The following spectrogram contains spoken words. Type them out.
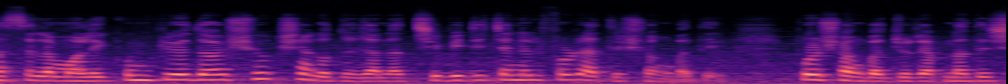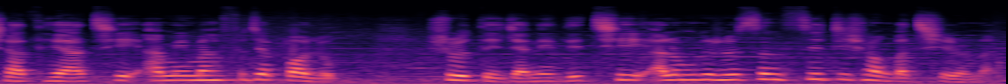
আসসালামু আলাইকুম, প্রিয় দর্শক। স্বাগত জানাচ্ছি বিডি চ্যানেল ফোর রাতের সংবাদে। পুরো সংবাদ জুড়ে আপনাদের সাথে আছি আমি মাহফুজা পলক। শুরুতে জানিয়ে দিচ্ছি আলমগীর হোসেন সিটি সংবাদ শিরোনাম।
